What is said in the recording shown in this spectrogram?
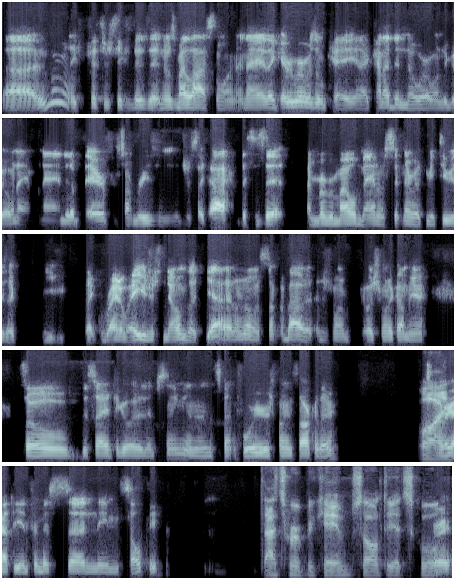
Uh, it was like fifth or sixth visit, and it was my last one. And I like everywhere was okay, and I kind of didn't know where I wanted to go, and I, and I ended up there for some reason. Just like ah, this is it. I remember my old man was sitting there with me too. He's like, you, like right away, you just know. I'm like, yeah, I don't know, something about it. I just want to, I just want to come here. So decided to go to Nipissing, and then spent four years playing soccer there. Well, I I, got the infamous uh, name Salty. that's where it became salty at school. Right.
